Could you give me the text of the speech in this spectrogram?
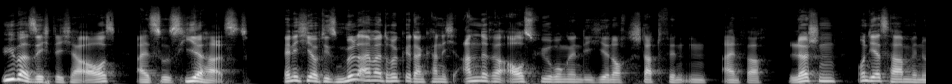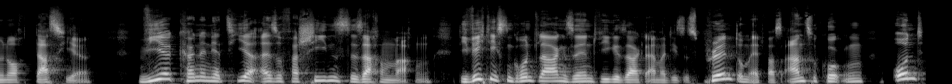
übersichtlicher aus, als du es hier hast. Wenn ich hier auf diesen Mülleimer drücke, dann kann ich andere Ausführungen, die hier noch stattfinden, einfach löschen. Und jetzt haben wir nur noch das hier. Wir können jetzt hier also verschiedenste Sachen machen. Die wichtigsten Grundlagen sind, wie gesagt, einmal dieses Print, um etwas anzugucken und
